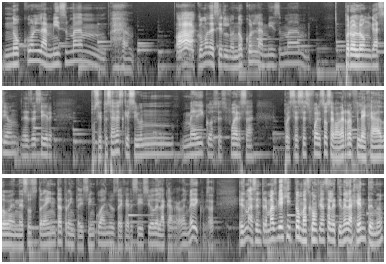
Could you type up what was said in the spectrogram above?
no con la misma... Ah, ah, ¿Cómo decirlo? No con la misma prolongación. Es decir, pues si tú sabes que si un médico se esfuerza, pues ese esfuerzo se va a ver reflejado en esos 30, 35 años de ejercicio de la carrera del médico. Es más, entre más viejito, más confianza le tiene la gente, ¿no?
